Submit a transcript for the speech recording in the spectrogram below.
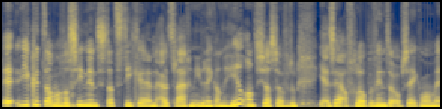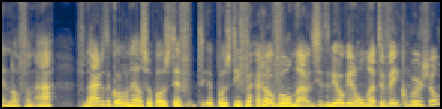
je kunt het allemaal wel zien in de statistieken en de uitslagen. En iedereen kan er heel enthousiast over doen. Jij zei afgelopen winter op zeker moment nog van... Ah, vandaar dat de coronel zo positief, positief waren over Honda. Die zitten nu ook in Honda TV-commercial.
